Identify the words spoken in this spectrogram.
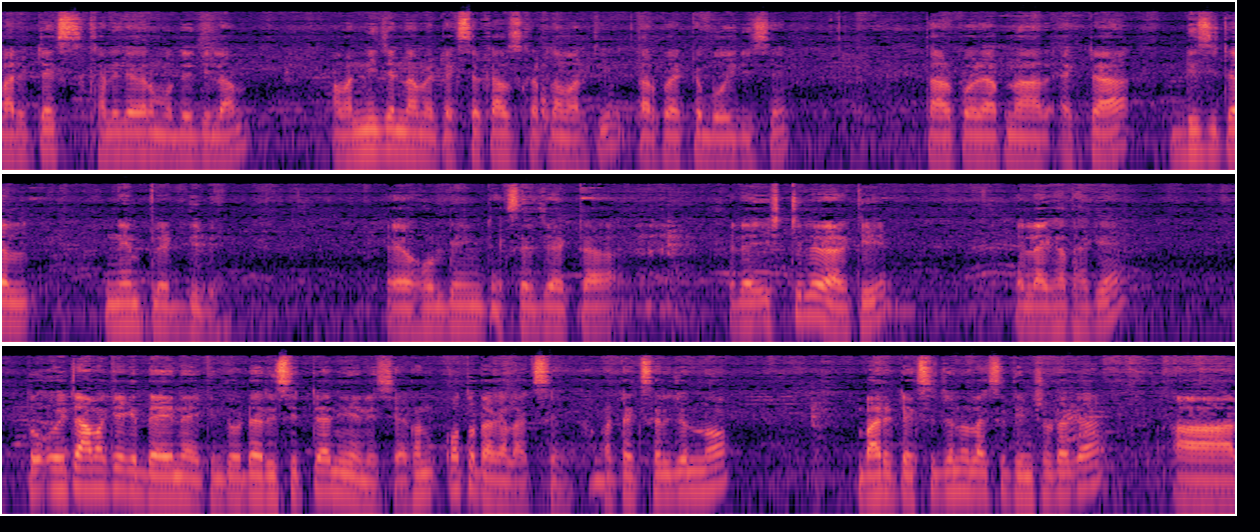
বাড়ির ট্যাক্স খালি জায়গার মধ্যে দিলাম। আমার নিজের নামে ট্যাক্সের কাগজ কাটলাম আর কি। তারপর একটা বই দিছে। তারপরে আপনার একটা ডিজিটাল নেম প্লেট দিবে হোল্ডিং ট্যাক্সের যে একটা, এটা স্টিলের আর কি লেখা থাকে। তো ওইটা আমাকে দেয় নাই, কিন্তু ওটা রিসিপ্টটা নিয়ে নিছে এখন কত টাকা লাগছে? আমার ট্যাক্সের জন্য বাড়ি ট্যাক্সের জন্য লাগছে তিনশো টাকা, আর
